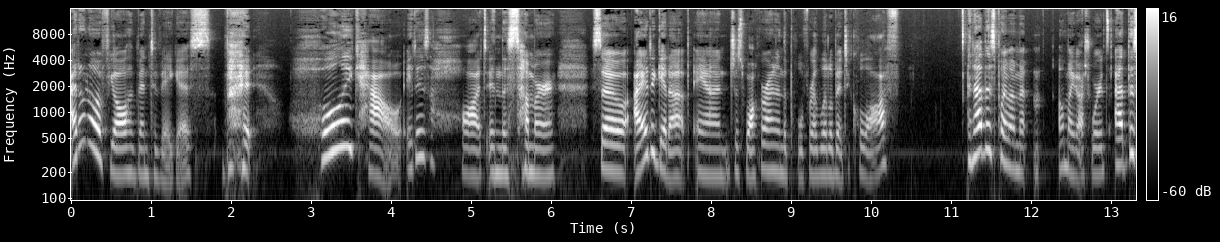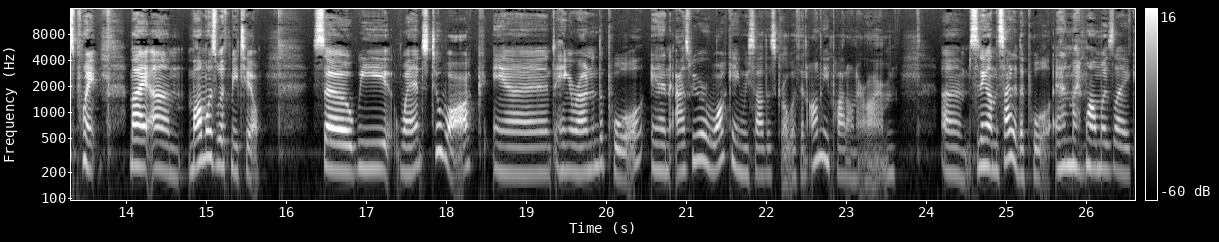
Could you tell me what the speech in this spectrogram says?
I don't know if y'all have been to Vegas, but holy cow, it is hot in the summer. So I had to get up and just walk around in the pool for a little bit to cool off. And at this point, my oh my gosh, words. At this point, my um, mom was with me too. So we went to walk and hang around in the pool. And as we were walking, we saw this girl with an Omnipod on her arm, um, sitting on the side of the pool. And my mom was like,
